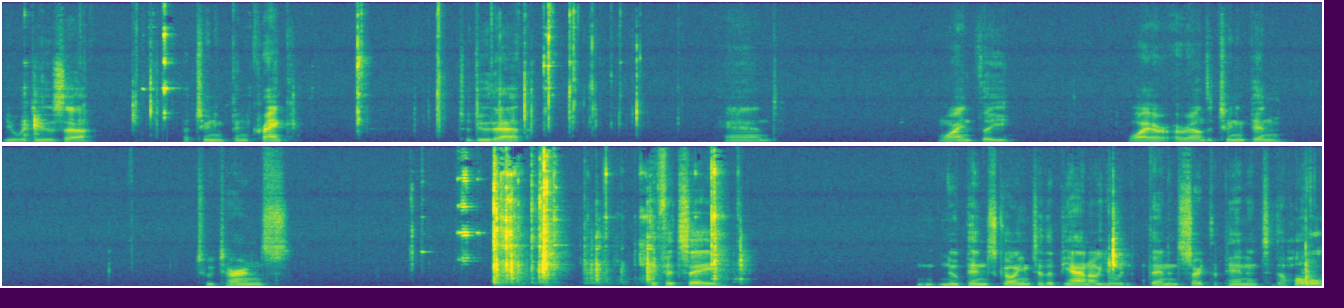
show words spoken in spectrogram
you would use a, a tuning pin crank to do that and wind the wire around the tuning pin two turns. If it's a new pins going to the piano you would then insert the pin into the hole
